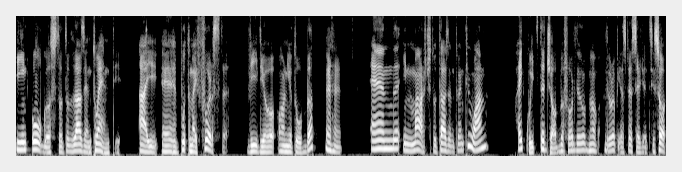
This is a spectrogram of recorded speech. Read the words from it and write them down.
In August 2020, I uh, put my first video on YouTube, Mhm. and in March 2021, I quit the job for the, the European Space Agency. So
